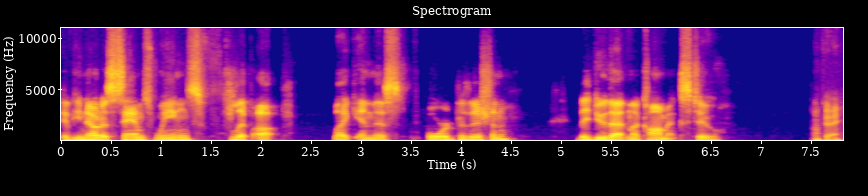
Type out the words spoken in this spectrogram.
if you notice sam's wings flip up like in this forward position they do that in the comics too Okay.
